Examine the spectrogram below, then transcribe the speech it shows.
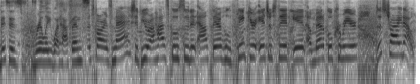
this is really what happens. As far as MASH, if you're a high school student out there who think you're interested in a medical career, just try it out.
